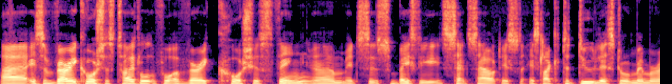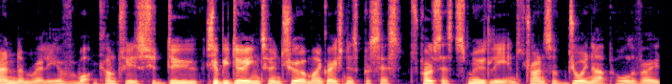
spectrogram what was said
Uh, it's a very cautious title for a very cautious thing. Um, it's, it's basically it sets out it's it's like a to-do list or a memorandum really of what countries should do should be doing to ensure migration is processed processed smoothly and to try and sort of join up all the very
